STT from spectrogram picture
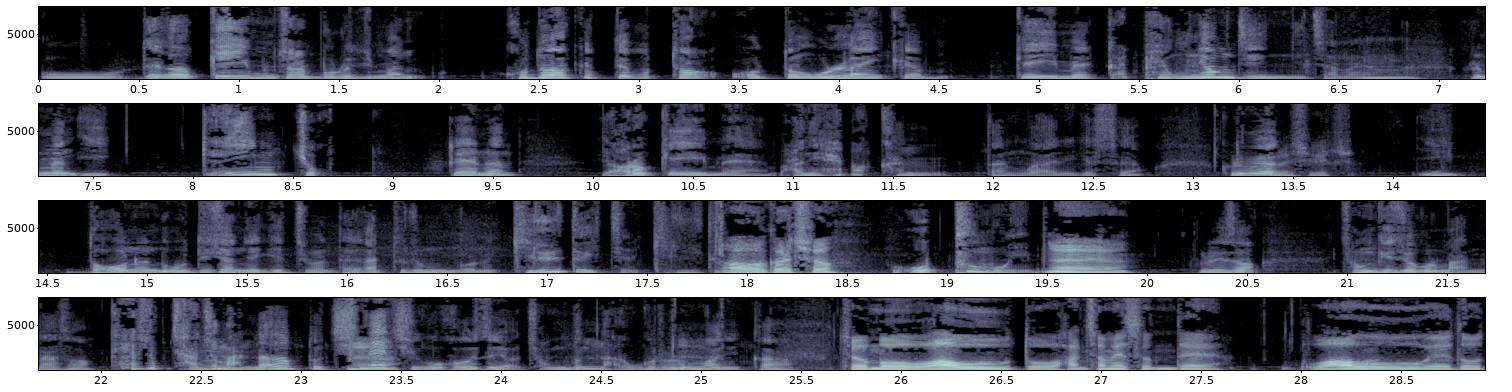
어, 내가 게임은 잘 모르지만 고등학교 때부터 어떤 온라인 게, 게임의 카페 운영진이잖아요. 음. 그러면 이 게임 쪽에는 여러 게임에 많이 해박한다는 거 아니겠어요? 그러면 그러시겠죠. 이 너는 오디션 얘기했지만 내가 들은 거는 길드 있잖아요. 길드. 어, 그렇죠. 오프 모임. 예, 예. 그래서 정기적으로 만나서 계속 자주 만나다 또 친해지고 거기서 여- 정분 나고 그러는 거니까. 저 뭐 와우도 한참 했었는데 와우에도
